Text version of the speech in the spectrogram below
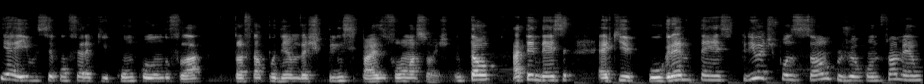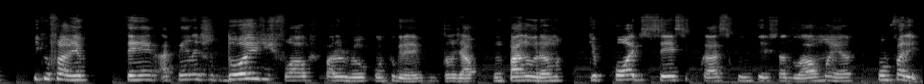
e aí você confere aqui com o Coluna do Fla para ficar por dentro das principais informações. Então, a tendência é que o Grêmio tenha esse trio à disposição para o jogo contra o Flamengo e que o Flamengo tenha apenas dois desfalques para o jogo contra o Grêmio. Então, já um panorama que pode ser esse clássico interestadual amanhã. Como falei,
